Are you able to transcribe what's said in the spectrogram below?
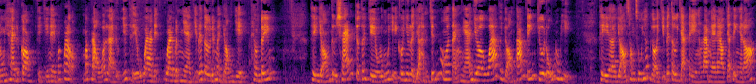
nuôi hai đứa con. Thì chị này bắt đầu bắt đầu là được giới thiệu qua để, qua bên nhà chị bé tư để mà dọn dẹp theo tiếng. Thì dọn từ sáng cho tới chiều luôn quý vị coi như là giờ hành chính luôn á. Tặng nhà dơ quá phải dọn 8 tiếng chưa đủ luôn quý vị. Thì ờ, dọn xong xuôi hết rồi chị bé tư trả tiền làm ngày nào trả tiền ngày đó.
